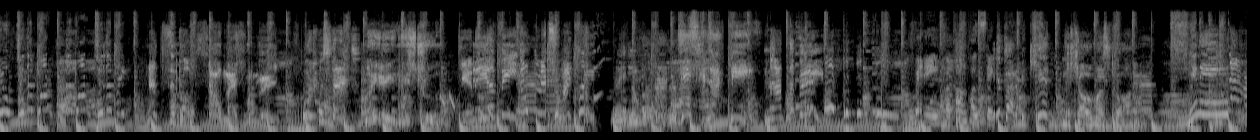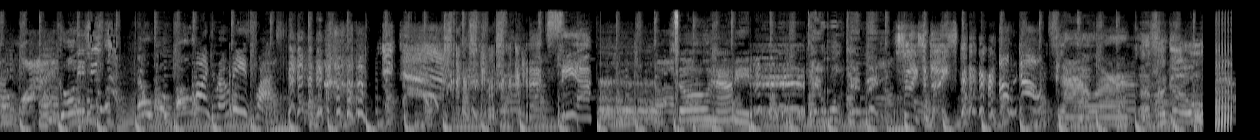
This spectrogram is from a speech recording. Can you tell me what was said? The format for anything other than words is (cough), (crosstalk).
two to the one, to the one, to the three. Nuts and bolts. Don't mess with me. What was that? My aim is true. Give me a beat. Don't mess with my queen. Ready for battle. This cannot be. Not the beat. (laughs) Ready for composting. You gotta be kidding. The show must go on. Winning. Number one. Konnichiwa. No, oh, no. Mind your own beeswax. (laughs) See ya. So happy.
